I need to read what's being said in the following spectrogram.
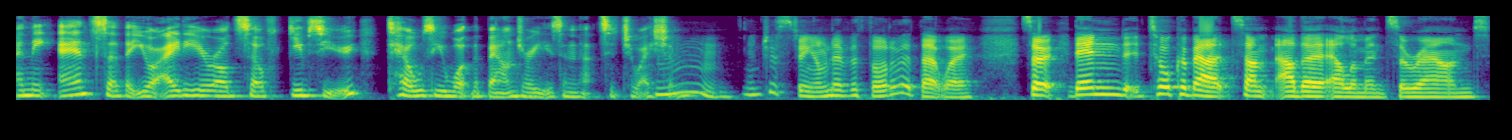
And the answer that your 80 year old self gives you tells you what the boundary is in that situation. Mm, interesting. I've never thought of it that way. So then talk about some other elements around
